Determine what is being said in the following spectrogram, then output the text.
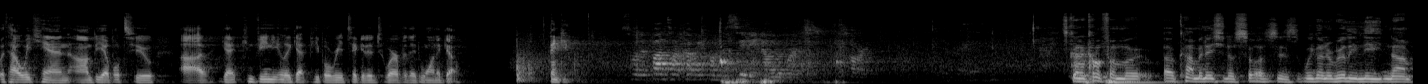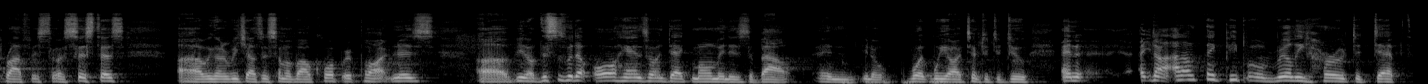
with how we can um, be able to uh, get conveniently get people reticketed to wherever they'd want to go. Thank you. So the funds are coming from the city, in other words? Sorry. It's going to come from a, a combination of sources. We're going to really need nonprofits to assist us. Uh, we're going to reach out to some of our corporate partners. Uh, you know, this is what the all hands on deck moment is about, and you know what we are attempting to do. And uh, you know, I don't think people really heard the depth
